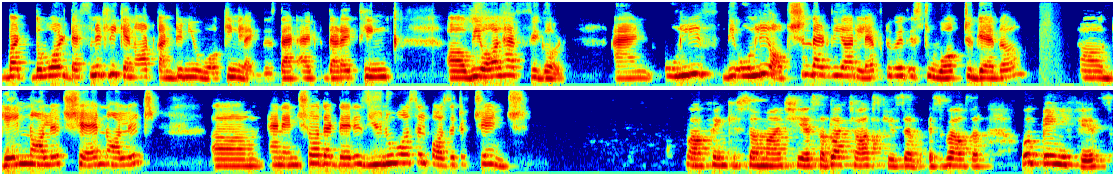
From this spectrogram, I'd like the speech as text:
but the world definitely cannot continue working like this that i that i think uh, we all have figured and only the only option that we are left with is to work together uh, gain knowledge share knowledge um, and ensure that there is universal positive change. Well, thank you so much. Yes, I'd like to ask you as well that what benefits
